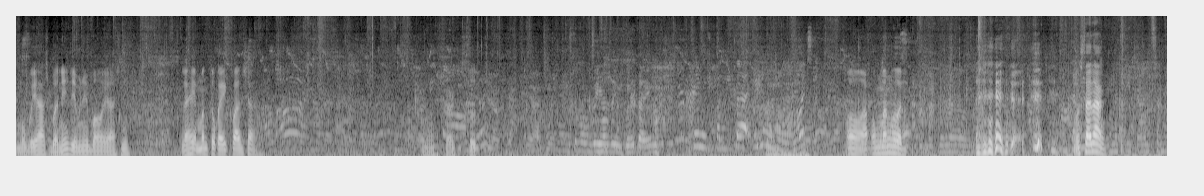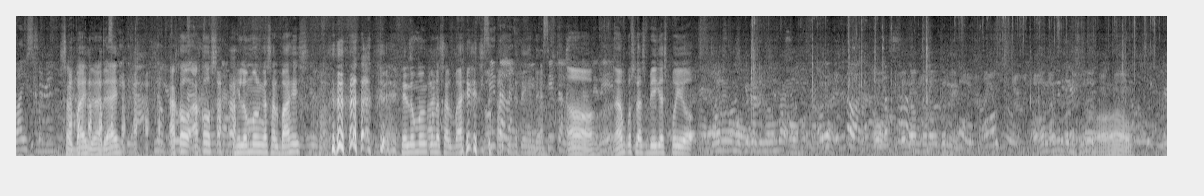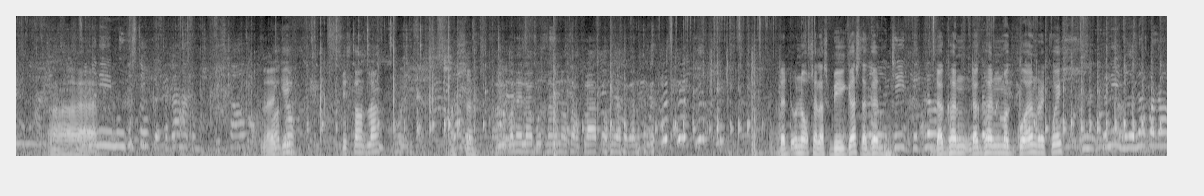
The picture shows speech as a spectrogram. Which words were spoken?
Mabuyas ba ni? Di man ni bawayas ni. Lahi man to kay kuan siya. Oh, short suit. Ito hat yung kunita mo. Oh, akong manghod. Musta nang? Salbais man ni. Salbahis na day. Ako ako hilumon nga salbahis. hilumon ko na salbahis. Bisita lang. Bisita lang. Oo. Nam ko sa Las Vegas po yo. Ano mo makita ni mama? Oh, oh, dalam dalam diri. Ako rin din kami sunod. Oh. Ah, Ano ni mong gusto kay taga na tong discount. lagi. Discount lang? Asa? Dili ko na ilabot na lang sa plato. Dadun ako sa Las Vegas, daghan luck. daghan daghan magkuan request. Ano, Kani mga laba ra.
